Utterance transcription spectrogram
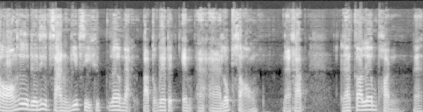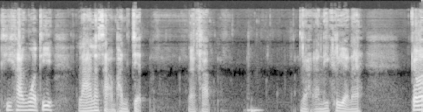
สองคือเดือนที่สิบสามถึงยี่สี่คือเริ่มละปรับดอกเบี้ยเป็น MRR ลบสองนะครับ แล้วก็เริ่มผ่อนนะที่ค่างวดที่ล้านละสามพันเจ็ดนะครับนะอันนี้เคลียร์นะกรรม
